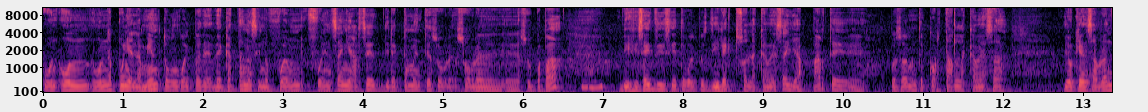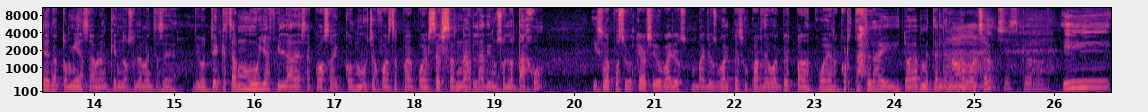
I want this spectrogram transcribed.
un, un, un apuñalamiento, un golpe de, de katana, sino fue un, fue ensañarse directamente sobre, sobre eh, su papá. Ujú. 16, 17 golpes directos a la cabeza y aparte, eh, pues obviamente cortar la cabeza. Digo, quienes sabrán de anatomía sabrán que no solamente se. Digo, tiene que estar muy afilada esa cosa y con mucha fuerza para poder cercenarla de un solo tajo. Y si no, pues tuvieron que haber sido varios, varios golpes, un par de golpes para poder cortarla y todavía meterla en No una bolsa. manches. Y,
